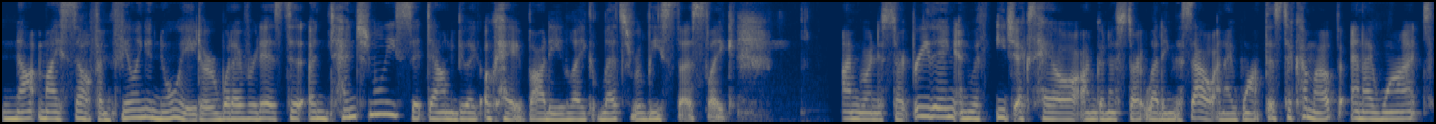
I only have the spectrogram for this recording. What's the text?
not myself. I'm feeling annoyed or whatever it is to intentionally sit down and be like, okay, body, like let's release this. Like I'm going to start breathing and with each exhale, I'm going to start letting this out and I want this to come up and I want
